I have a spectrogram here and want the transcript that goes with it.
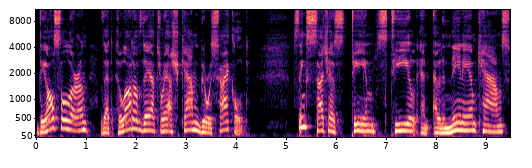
They also learn that a lot of their trash can be recycled. Things such as tin, steel, and aluminium cans,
